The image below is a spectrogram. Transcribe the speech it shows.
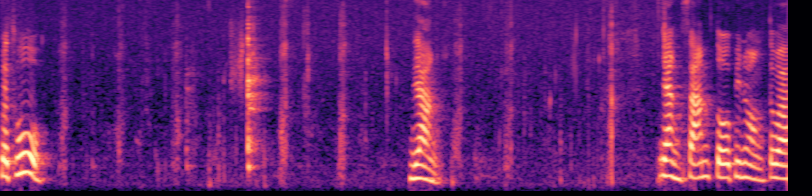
ปลาทูย่างย่างสามโตวพี่น้องแตัวา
